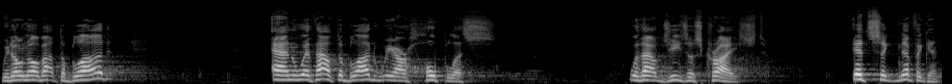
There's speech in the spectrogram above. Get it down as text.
we don't know about the blood. And without the blood, we are hopeless without Jesus Christ. It's significant.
